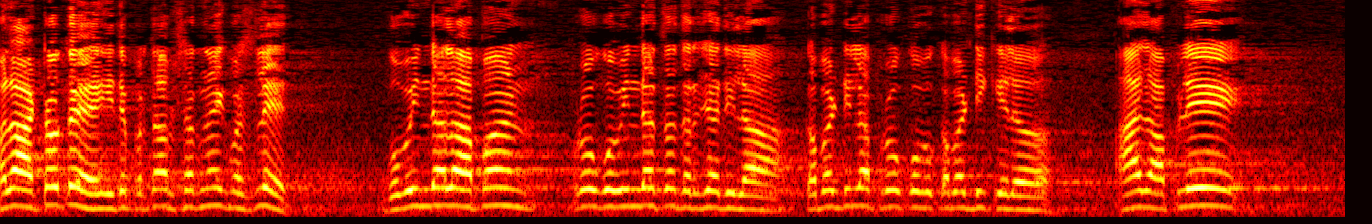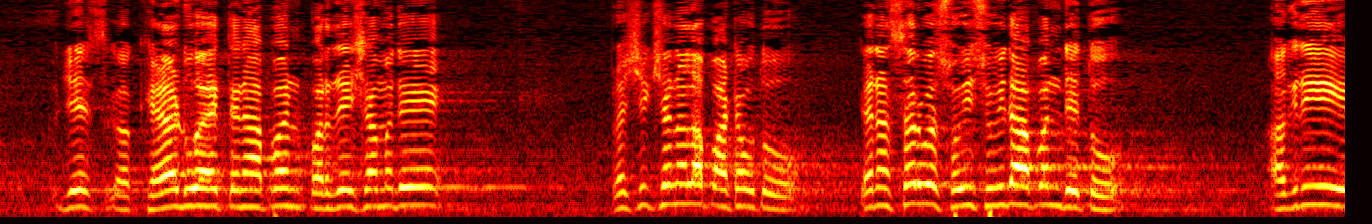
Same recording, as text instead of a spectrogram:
मला आठवतंय इथे प्रताप सरनाईक बसलेत. गोविंदाला आपण प्रो गोविंदाचा दर्जा दिला. कबड्डीला प्रो को कबड्डी केलं. आज आपले जे खेळाडू आहेत त्यांना आपण परदेशामध्ये प्रशिक्षणाला पाठवतो. त्यांना सर्व सोयीसुविधा आपण देतो. अगदी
